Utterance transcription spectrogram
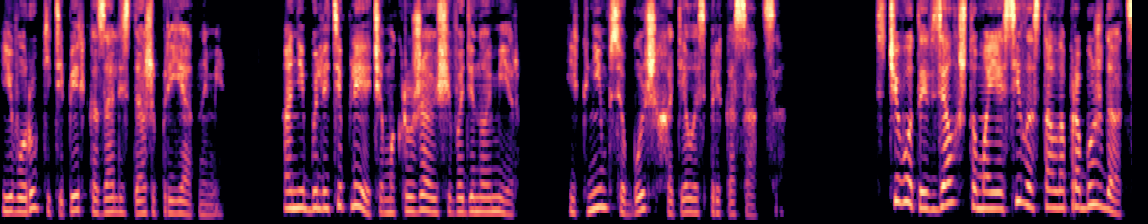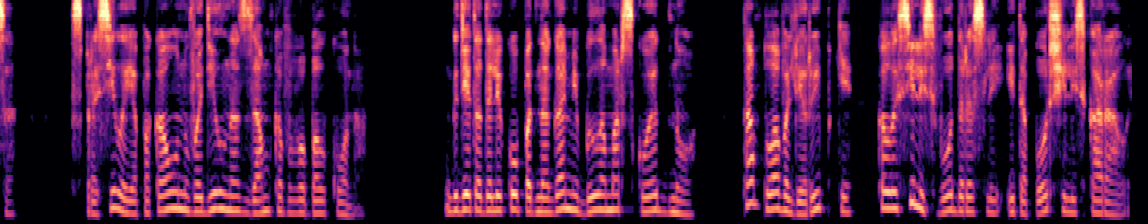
его руки теперь казались даже приятными. Они были теплее, чем окружающий водяной мир, и к ним все больше хотелось прикасаться. «С чего ты взял, что моя сила стала пробуждаться?» — спросила я, пока он уводил нас с замкового балкона. Где-то далеко под ногами было морское дно. Там плавали рыбки, колосились водоросли и топорщились кораллы.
